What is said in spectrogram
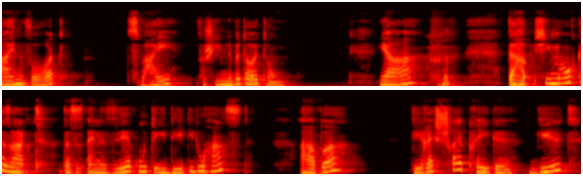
ein Wort zwei verschiedene Bedeutungen. Ja, da habe ich ihm auch gesagt, das ist eine sehr gute Idee, die du hast, aber die Rechtschreibregel gilt,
